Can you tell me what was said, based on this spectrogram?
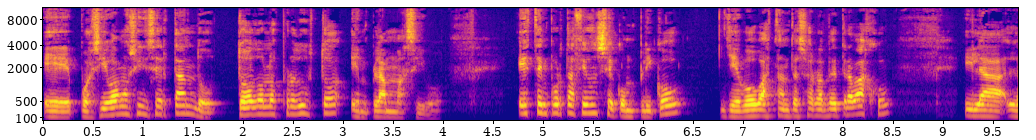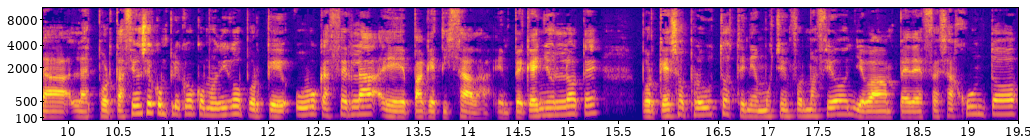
eh, pues íbamos insertando todos los productos en plan masivo. Esta importación se complicó, llevó bastantes horas de trabajo y la, exportación se complicó, como digo, porque hubo que hacerla eh, paquetizada en pequeños lotes porque esos productos tenían mucha información, llevaban PDFs adjuntos,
